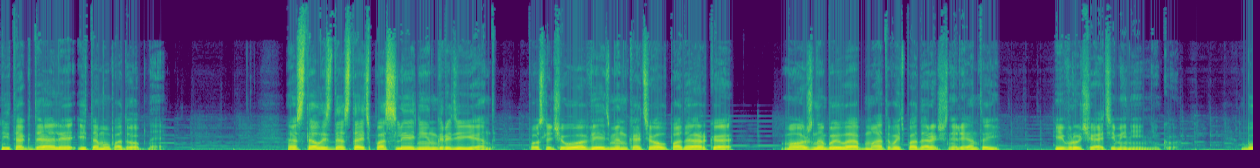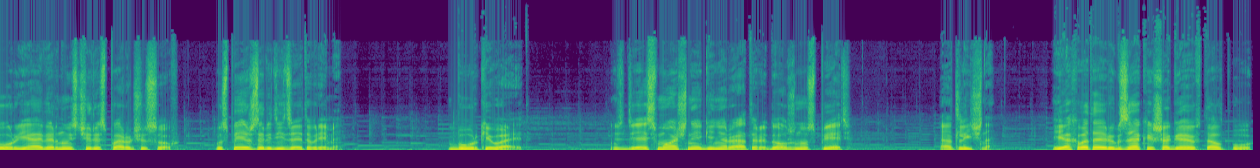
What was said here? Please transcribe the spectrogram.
и так далее и тому подобное. Осталось достать последний ингредиент, после чего ведьмин котел подарка можно было обматывать подарочной лентой и вручать имениннику. «Бур, я вернусь через пару часов. Успеешь зарядить за это время?» Бур кивает. Здесь мощные генераторы, должен успеть. Отлично. Я хватаю рюкзак и шагаю в толпу.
